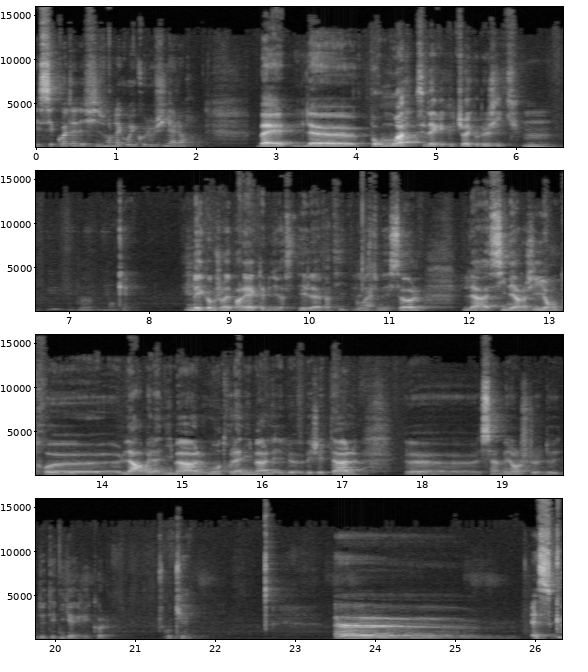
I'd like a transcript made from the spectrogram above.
Et c'est quoi ta définition de l'agroécologie alors? Ben, Pour moi, c'est l'agriculture écologique. Mm. Mais comme j'en ai parlé avec la biodiversité, la, gestion des sols, la synergie entre euh, l'arbre et l'animal ou entre l'animal et le végétal, euh, c'est un mélange de, techniques agricoles. Ok. Euh, est-ce que,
